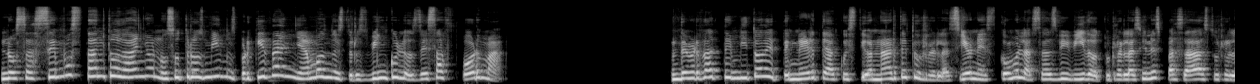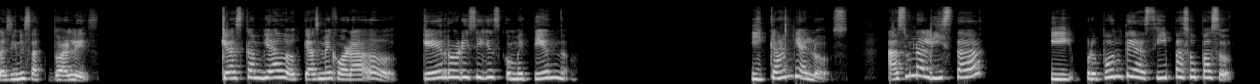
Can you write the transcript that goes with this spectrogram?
nos hacemos tanto daño a nosotros mismos? ¿Por qué dañamos nuestros vínculos de esa forma? De verdad te invito a detenerte, a cuestionarte tus relaciones, cómo las has vivido, tus relaciones pasadas, tus relaciones actuales. ¿Qué has cambiado? ¿Qué has mejorado? ¿Qué errores sigues cometiendo? Y cámbialos. Haz una lista y proponte así paso a paso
